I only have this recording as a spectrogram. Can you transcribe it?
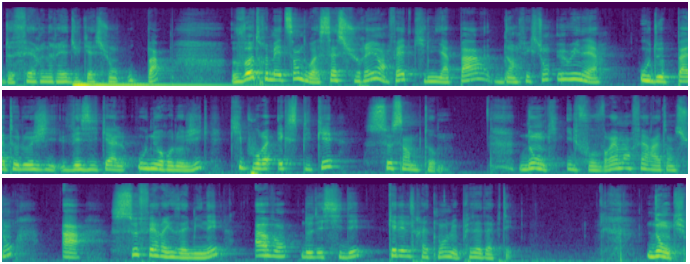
de faire une rééducation ou pas, votre médecin doit s'assurer en fait qu'il n'y a pas d'infection urinaire ou de pathologie vésicale ou neurologique qui pourrait expliquer ce symptôme. Donc, il faut vraiment faire attention à se faire examiner avant de décider quel est le traitement le plus adapté. Donc,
